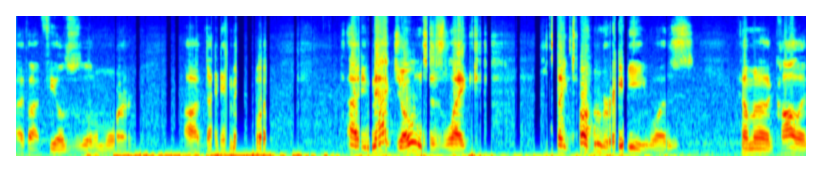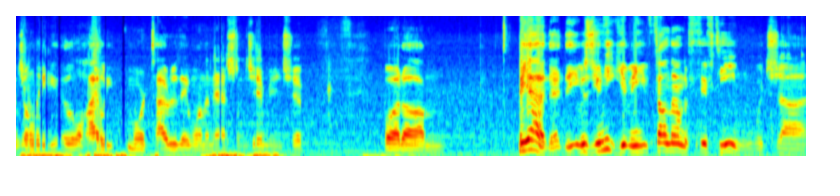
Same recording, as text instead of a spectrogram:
I thought Fields was a little more uh, dynamic, but I mean Mac Jones is like like Tom Brady was coming out of college, only a little highly more touted. They won the national championship, but um, but yeah, it was unique. I mean, he fell down to 15, which uh,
